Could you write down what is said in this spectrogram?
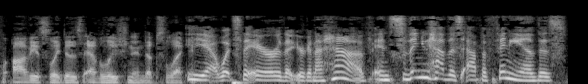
obviously, does evolution end up selecting? Yeah, what's the error that you're going to have? And so then you have this apophenia, this,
